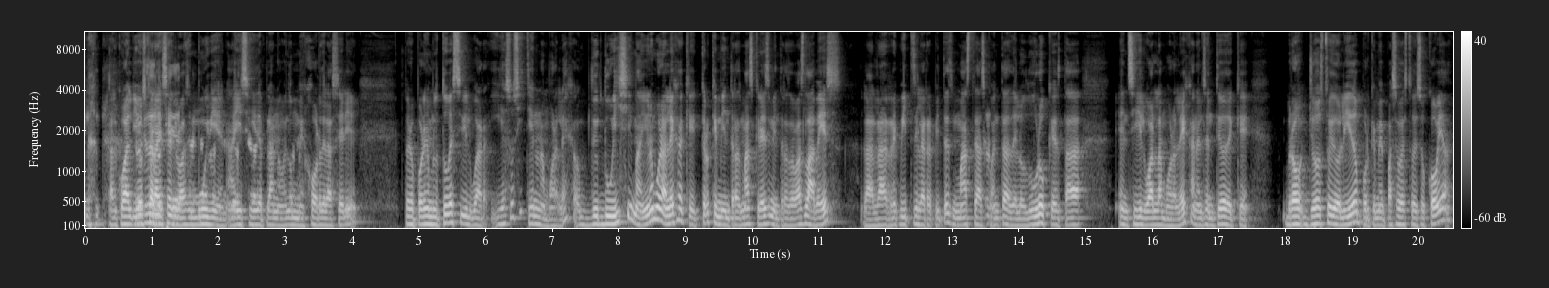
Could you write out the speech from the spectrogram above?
Tal cual, y Oscar Isaac lo hace muy bien. Ahí sí, de plano, es lo mejor de la serie. Pero, por ejemplo, tú ves Civil War y eso sí tiene una moraleja durísima. Y una moraleja que creo que mientras más crees, mientras vas la ves, la, la, repites y la repites, más te das cuenta de lo duro que está en Civil War la moraleja. En el sentido de que, bro, yo estoy dolido porque me pasó esto de Sokovia,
